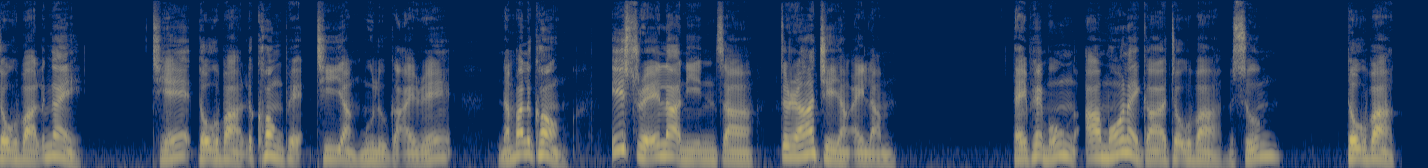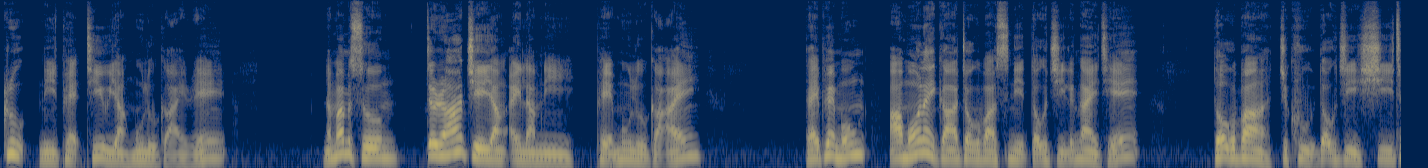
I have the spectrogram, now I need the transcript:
တော့ဘလငိုင် เจโตกบะละข้องเพทียังมูลูกาไอเรนัมบะละข้องอิสราเอลนีอินซาตราเจยังไอลัมแต่เพมุงอาโมไลกาโตกบะมซุมโตกบะกรุนีเพทีอยู่ยังมูลูกาไอเรนัมมะซุมตราเจยังไอลัมนีเพมูลูกาไอแต่เพมุงอาโมไลกาโตกบะสนิโตกจีละไงเจတောကဘာဂျခုတောကကြီးရှီထ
